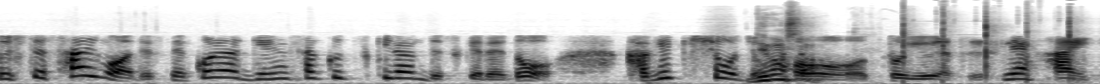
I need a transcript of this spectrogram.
そして最後はですね、これは原作付きなんですけれど、過激少女というやつですね。はい。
